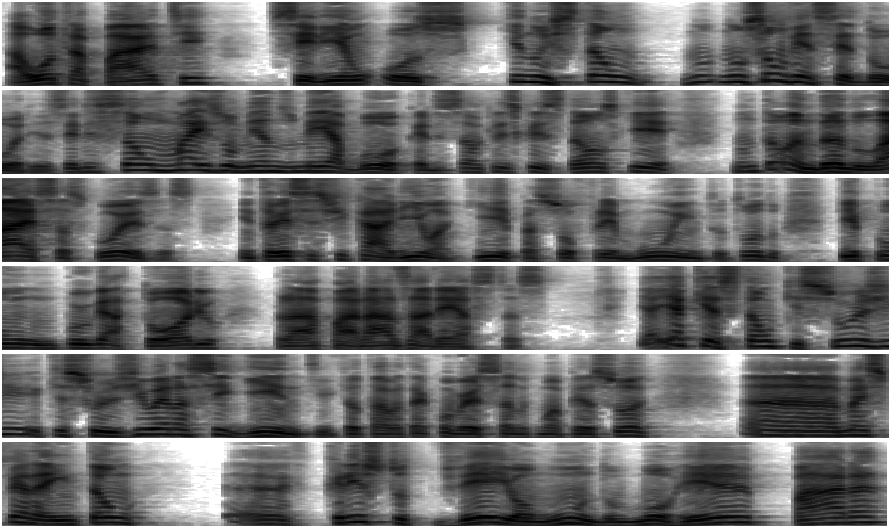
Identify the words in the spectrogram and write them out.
A outra parte seriam os que não estão, não são vencedores, eles são mais ou menos meia boca, eles são aqueles cristãos que não estão andando lá essas coisas, então esses ficariam aqui para sofrer muito, tudo, tipo um purgatório para aparar as arestas. E aí a questão que surge, que surgiu era a seguinte, que eu estava até conversando com uma pessoa, ah, mas espera aí, então ah, Cristo veio ao mundo morrer para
